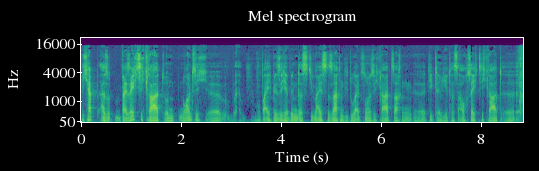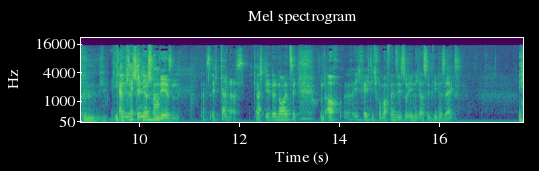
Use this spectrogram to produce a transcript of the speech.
Ich habe also bei 60 Grad und 90, äh, wobei ich mir sicher bin, dass die meisten Sachen, die du als 90 Grad Sachen äh, deklariert hast, auch 60 Grad äh, im ich kann Etikett diese Schilder schon lesen. Also ich kann das. Da ja. steht eine 90. Und auch ich richtig rum, auch wenn sie so ähnlich aussieht wie eine 6.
